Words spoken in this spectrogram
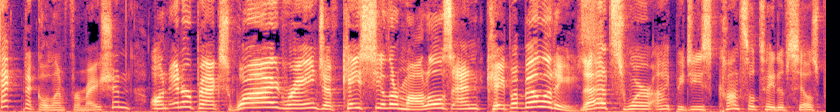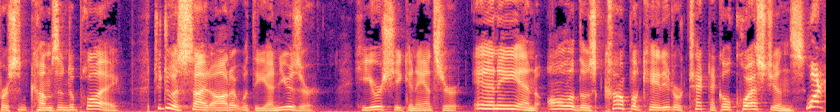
technical information on Interpack's wide range of case sealer models and capabilities? That's where IPG's consultative salesperson comes into play to do a site audit with the end user. he or she can answer any and all of those complicated or technical questions. What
